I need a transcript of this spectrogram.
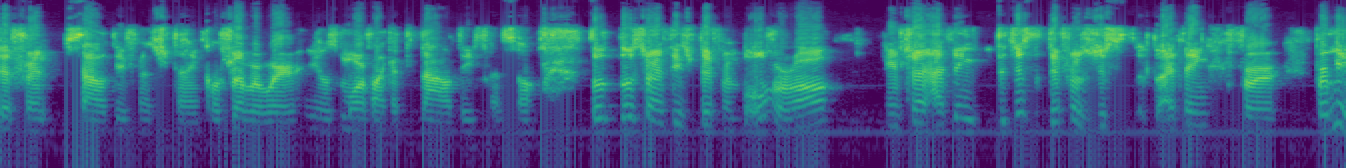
different style of defense than Coach Weber, where it was more of like a denial defense. So those, those certain things were different, but overall, I think the, just the difference, just I think for for me,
